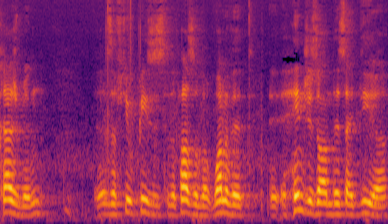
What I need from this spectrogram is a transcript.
cheshbon. There's a few pieces to the puzzle, but one of it, it hinges on this idea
